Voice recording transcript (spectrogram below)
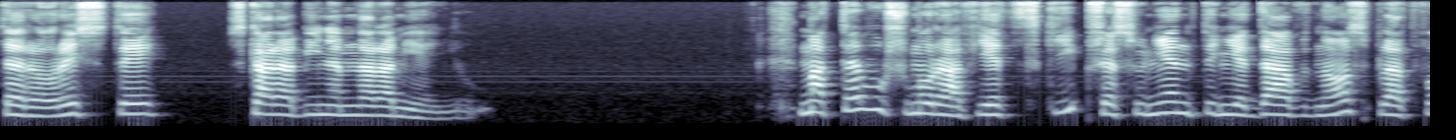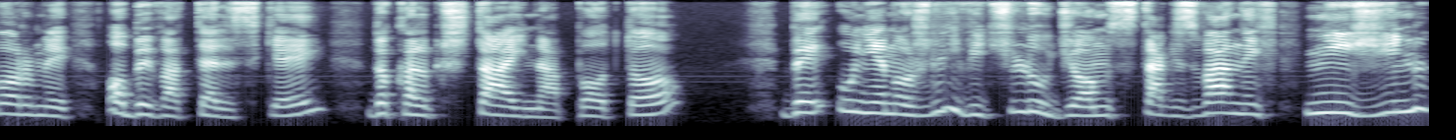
terrorysty z karabinem na ramieniu. Mateusz Morawiecki, przesunięty niedawno z Platformy Obywatelskiej do Kalksztajna po to, by uniemożliwić ludziom z tak zwanych nizin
